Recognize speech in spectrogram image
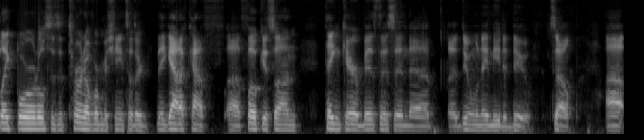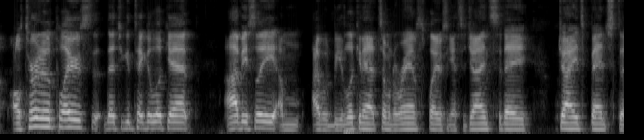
Blake Bortles is a turnover machine. So they they got to kind of uh, focus on taking care of business and uh, uh, doing what they need to do. So, uh, alternative players that you can take a look at. Obviously, I'm I would be looking at some of the Rams players against the Giants today. Giants benched uh,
